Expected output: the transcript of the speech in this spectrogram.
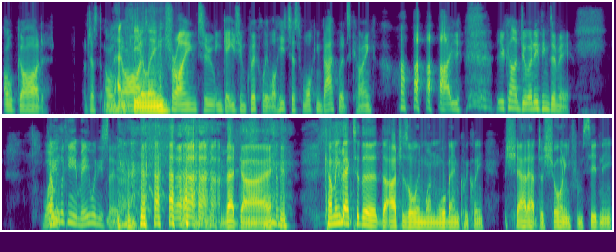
oh god, just oh that god, feeling. trying to engage him quickly while he's just walking backwards, going, ha ha ha, ha you, you can't do anything to me. Why are you looking at me when you say that? that guy. Coming back to the, the Archers All in One Warband quickly, shout out to Shawnee from Sydney.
